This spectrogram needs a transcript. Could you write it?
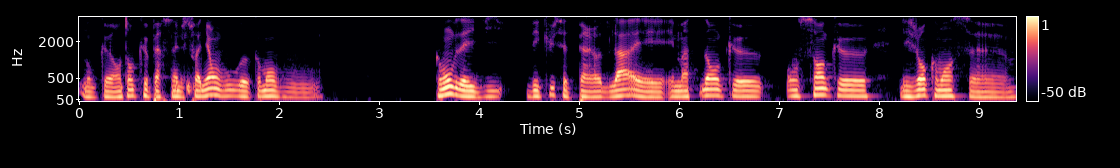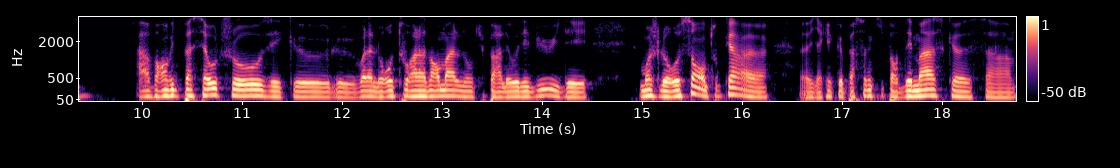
donc, en tant que personnel soignant, vous, comment vous, comment vous avez vécu cette période-là et, maintenant que on sent que les gens commencent euh, à avoir envie de passer à autre chose et que le, voilà, le retour à la normale dont tu parlais au début, il est, moi je le ressens en tout cas. Euh, euh, il y a quelques personnes qui portent des masques, ça,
